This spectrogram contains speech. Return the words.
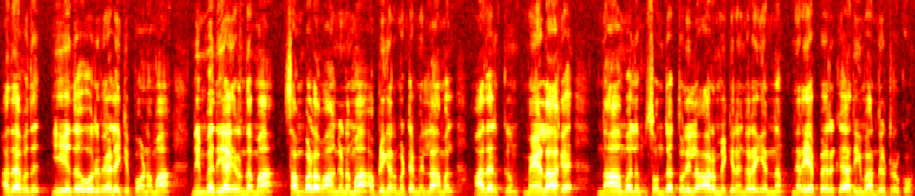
அதாவது ஏதோ ஒரு வேலைக்கு போனோமா நிம்மதியாக இருந்தோமா சம்பளம் வாங்கணுமா அப்படிங்கிற மட்டும் இல்லாமல் அதற்கும் மேலாக நாமளும் சொந்த தொழில் ஆரம்பிக்கணுங்கிற எண்ணம் நிறைய பேருக்கு அதிகமாக இருந்துகிட்டு இருக்கும்.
